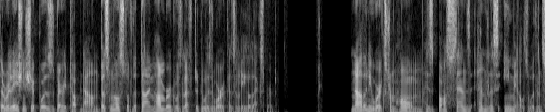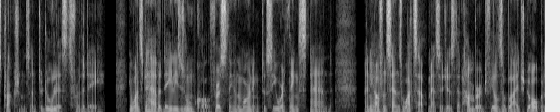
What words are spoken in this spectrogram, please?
The relationship was very top down, but most of the time Humbert was left to do his work as a legal expert. Now that he works from home, his boss sends endless emails with instructions and to do lists for the day. He wants to have a daily Zoom call first thing in the morning to see where things stand, and he often sends WhatsApp messages that Humbert feels obliged to open.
